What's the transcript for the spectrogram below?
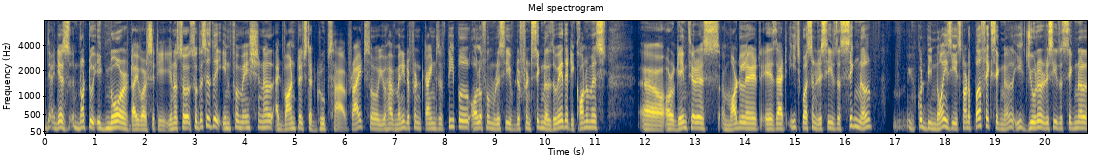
the idea is not to ignore diversity you know so so this is the informational advantage that groups have right? So you have many different kinds of people all of whom receive different signals. The way that economists uh, or game theorists model it is that each person receives a signal. It could be noisy it's not a perfect signal. Each juror receives a signal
